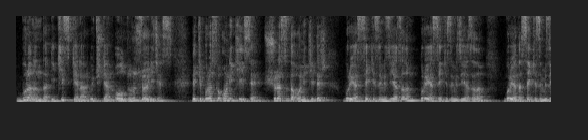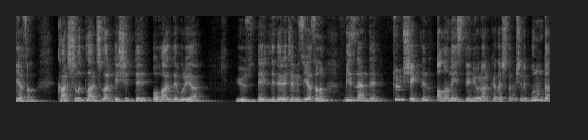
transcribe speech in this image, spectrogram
buranın da ikiz kenar üçgen olduğunu söyleyeceğiz. Peki burası 12 ise şurası da 12'dir. Buraya 8'imizi yazalım. Buraya 8'imizi yazalım. Buraya da 8'imizi yazalım. Karşılıklı açılar eşitti. O halde buraya 150 derecemizi yazalım. Bizden de tüm şeklin alanı isteniyor arkadaşlarım. Şimdi bunun da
